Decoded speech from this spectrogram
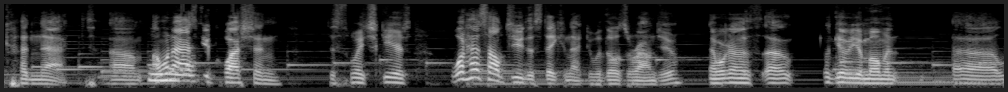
connect. Um, mm-hmm. I want to ask you a question to switch gears. What has helped you to stay connected with those around you? And we're going to uh, give you a moment uh,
